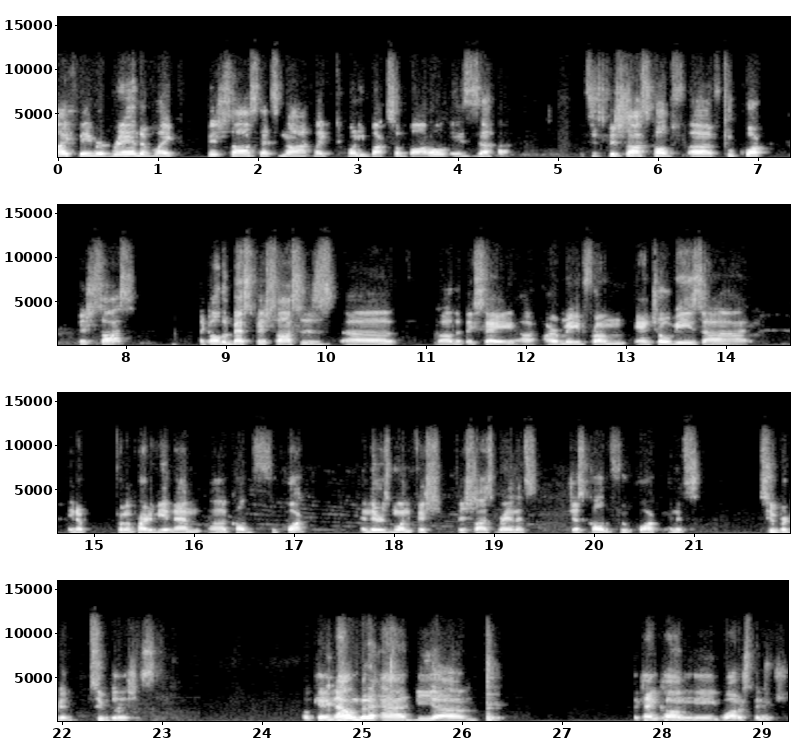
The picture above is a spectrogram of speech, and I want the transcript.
My favorite brand of like fish sauce that's not like 20 bucks a bottle is uh, it's this fish sauce called uh, Phu Quoc fish sauce. Like all the best fish sauces, uh, well, that they say uh, are made from anchovies uh, in a from a part of Vietnam uh, called Phu Quoc. And there's one fish fish sauce brand that's just called Phu Quoc, and it's super good, super delicious. Okay, now I'm gonna add the um, the kangkong, the water spinach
